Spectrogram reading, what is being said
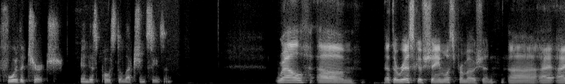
for the church in this post election season? Well, um, at the risk of shameless promotion, uh, I, I,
